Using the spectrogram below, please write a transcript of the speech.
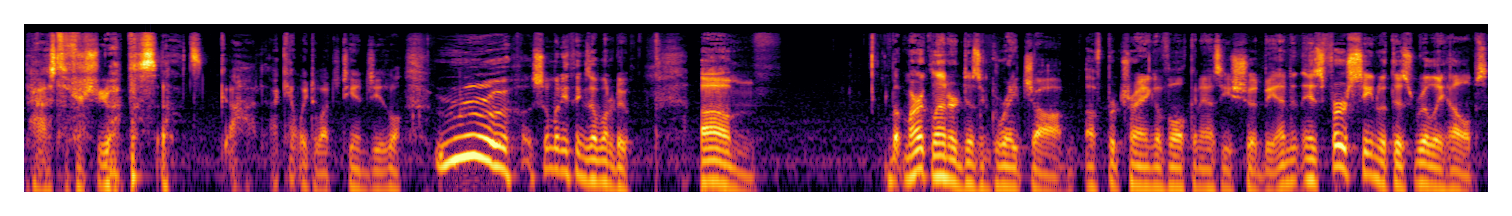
past the first few episodes. God, I can't wait to watch TNG as well. So many things I want to do. Um, but Mark Lenard does a great job of portraying a Vulcan as he should be. And his first scene with this really helps.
